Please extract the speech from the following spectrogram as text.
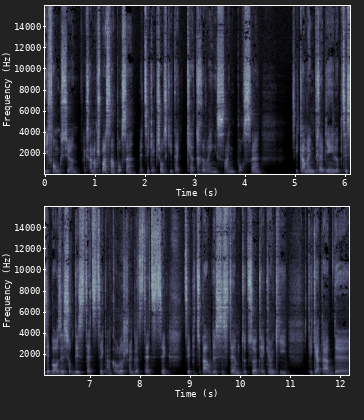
il fonctionne. Fait que ça marche pas à 100% mais tu sais, quelque chose qui est à 85 c'est quand même très bien. Là. Tu sais, c'est basé sur des statistiques. Encore là, je suis un gars de statistiques. Tu sais, puis tu parles de système, tout ça. Quelqu'un qui, qui, est capable de,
